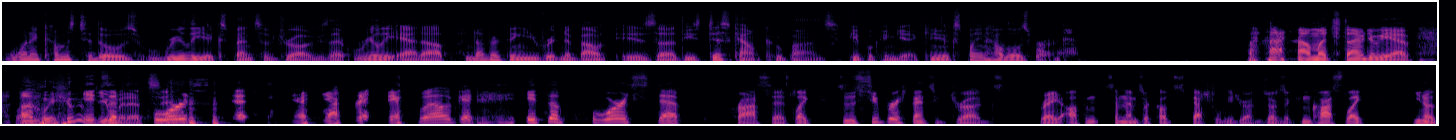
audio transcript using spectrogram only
when it comes to those really expensive drugs that really add up, another thing you've written about is uh, these discount coupons people can get. Can you explain how those work? how much time do we have? Well, um, we have a it's few a minutes. Four step, yeah, right. Well, okay. It's a four step process. Like, so the super expensive drugs, right? Often, sometimes they're called specialty drugs. Drugs that can cost like, you know,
